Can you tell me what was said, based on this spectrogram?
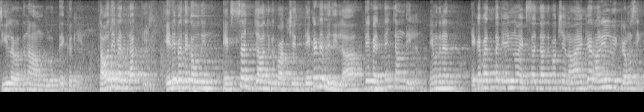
සීලරත්න හාමුදුරුවොත් එක්ක කියලා. තව දෙපැත්තක් තියෙනවා. ඒ දෙපැත්තේ කවුද ඉන්නේ? එක්සත් ජාතික පක්ෂයේ දෙකට බෙදිලා දෙපැත්තෙන් ඡන්ද ඉල්ලන. එහෙමද නැත්ද? එක පැත්තක ඉන්නවා එක්සත් ජාතික පක්ෂයේ නායකයා රනිල් වික්‍රමසිංහ.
